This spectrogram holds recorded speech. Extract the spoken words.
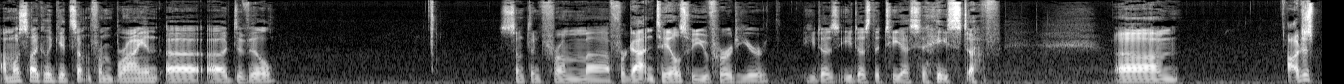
I'll most likely get something from Brian uh, uh, DeVille. Something from uh, Forgotten Tales, who you've heard here. He does he does the TSA stuff. Um, I'll just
